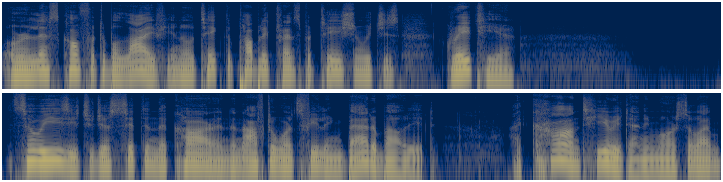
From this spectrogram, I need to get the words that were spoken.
or a less comfortable life. You know, take the public transportation, which is great here. It's so easy to just sit in the car and then afterwards feeling bad about it. I can't hear it anymore, so I'm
